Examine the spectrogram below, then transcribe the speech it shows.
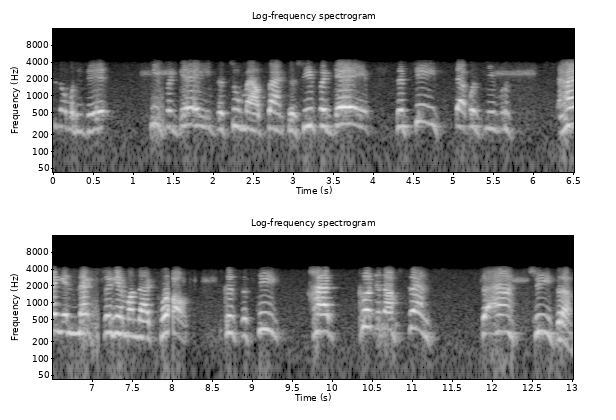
you know what he did? He forgave the two malefactors. He forgave the thief that was he was hanging next to him on that cross, because the thief had good enough sense to ask Jesus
